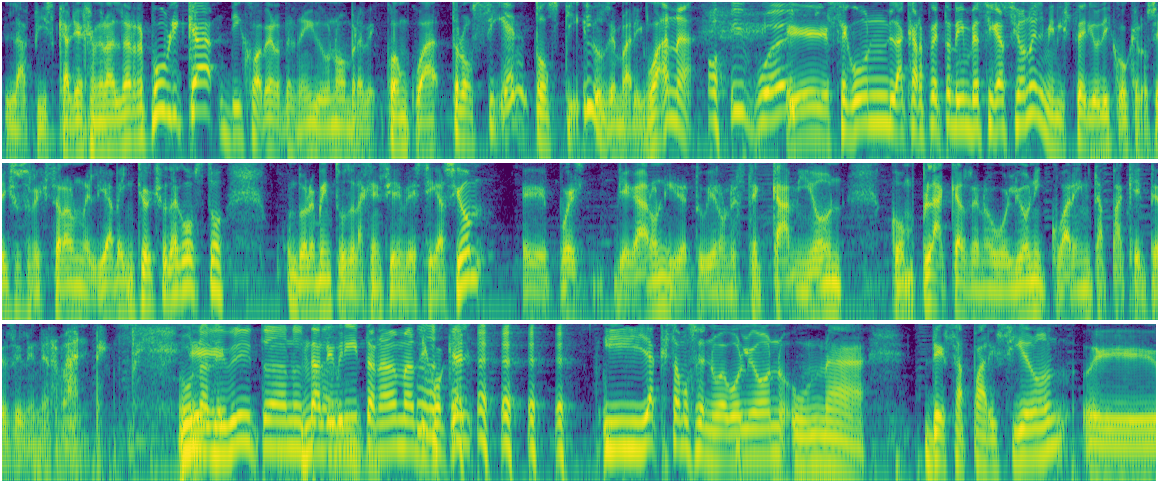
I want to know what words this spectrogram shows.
La Fiscalía General de la República dijo haber detenido a un hombre de- con 400 kilos de marihuana. Ay. Eh, según la carpeta de investigación, el ministerio dijo que los hechos se registraron el día 28 de agosto, cuando elementos de la agencia de investigación eh, pues llegaron y detuvieron este camión con placas de Nuevo León y 40 paquetes del enervante. Una Eh, librita. no Una librita nada más, dijo aquel. Y ya que estamos en Nuevo León, una desaparecieron eh,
